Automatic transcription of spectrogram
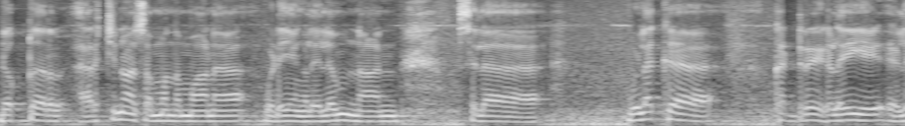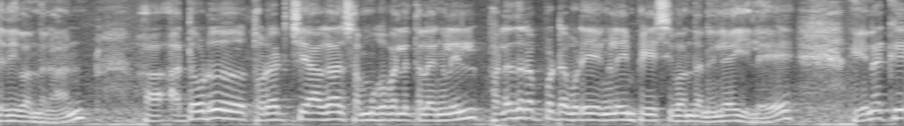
டாக்டர் அர்ச்சனா சம்பந்தமான விடயங்களிலும் நான் சில விளக்க கட்டுரைகளை எழுதி வந்த நான் அதோடு தொடர்ச்சியாக சமூக வலைத்தளங்களில் பலதரப்பட்ட விடயங்களையும் பேசி வந்த நிலையிலே எனக்கு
